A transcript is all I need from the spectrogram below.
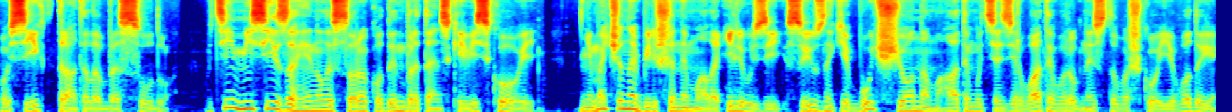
Усіх втратили без суду. В цій місії загинули 41 британський військовий. Німеччина більше не мала ілюзій, союзники будь-що намагатимуться зірвати виробництво важкої води.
